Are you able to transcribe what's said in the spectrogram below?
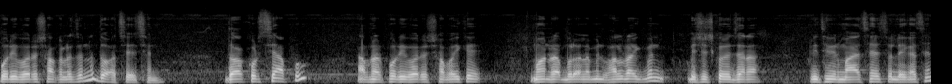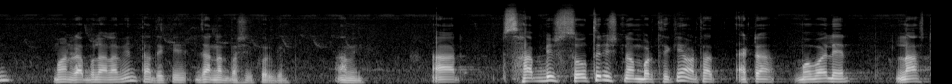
পরিবারের সকলের জন্য দোয়া চেয়েছেন। দোয়া করছি আপু। আপনার পরিবারের সবাইকে মহান রাব্বুল আলমিন ভালো রাখবেন। বিশেষ করে যারা পৃথিবীর মায়া ছেড়ে চলে গেছেন, মহান রাব্বুল আলমিন তাদেরকে জান্নাতবাসী করবেন। আমিন। আর ছাব্বিশ চৌত্রিশ নম্বর থেকে অর্থাৎ একটা মোবাইলের last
